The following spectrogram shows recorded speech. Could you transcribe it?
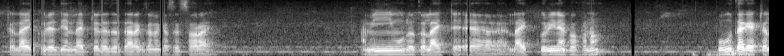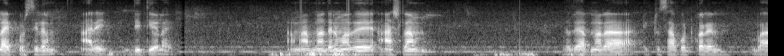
একটা লাইক করে দিয়েন লাইভটাতে যাতে আরেকজনের কাছে ছড়ায়। আমি মূলত লাইকটা লাইক করি না কখনো। বহুত আগে একটা লাইভ করছিলাম, আর এই দ্বিতীয় লাইভ আপনাদের মাঝে আসলাম, যাতে আপনারা একটু সাপোর্ট করেন বা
